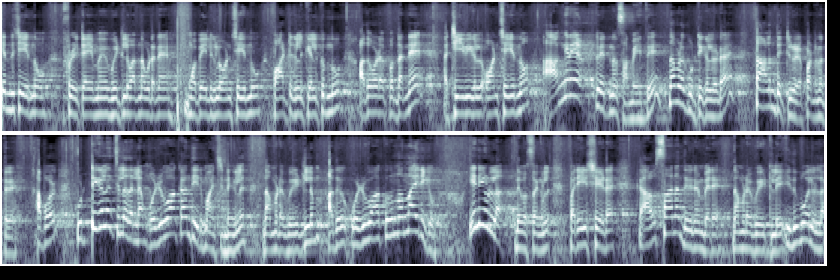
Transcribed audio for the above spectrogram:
എന്ത് ചെയ്യുന്നു? ഫുൾ ടൈം വീട്ടിൽ വന്ന ഉടനെ മൊബൈലുകൾ ഓൺ ചെയ്യുന്നു. പാട്ടുകൾ കേൾക്കുന്നു. അതോടൊപ്പം തന്നെ ടി വികൾ ഓൺ ചെയ്യുന്നു. അങ്ങനെ വരുന്ന സമയത്ത് നമ്മുടെ കുട്ടികളുടെ താളം തെറ്റുക പഠനത്തിന്. അപ്പോൾ കുട്ടികൾ ചിലതെല്ലാം ഒഴിവാക്കാൻ തീരുമാനിച്ചിട്ടുണ്ടെങ്കിൽ നമ്മുടെ വീട്ടിലും അത് ഒഴിവാക്കുന്നത് നന്നായിരിക്കും. ഇനിയുള്ള ദിവസങ്ങളിൽ പരീക്ഷയുടെ അവസാന ദിനം വരെ നമ്മുടെ വീട്ടിൽ ഇതുപോലുള്ള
